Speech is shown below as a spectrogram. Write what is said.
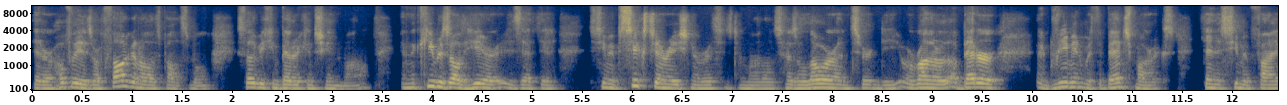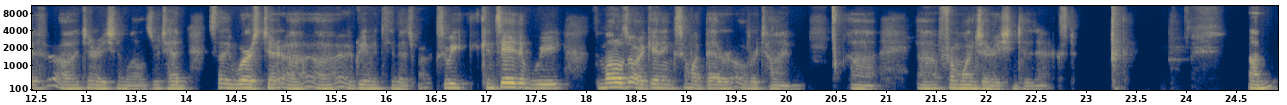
that are hopefully as orthogonal as possible so that we can better constrain the model. And the key result here is that the CMIP6 generation of Earth system models has a lower uncertainty, or rather a better agreement with the benchmarks than the CMIP5 uh, generation of models, which had slightly worse uh, uh, agreement to the benchmark. So we can say that we the models are getting somewhat better over time uh, uh, from one generation to the next. Um,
